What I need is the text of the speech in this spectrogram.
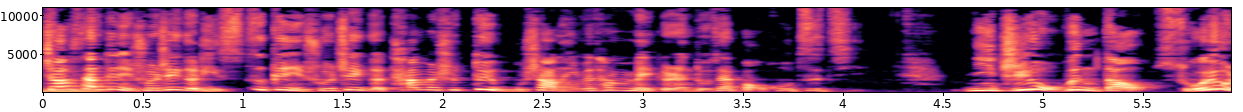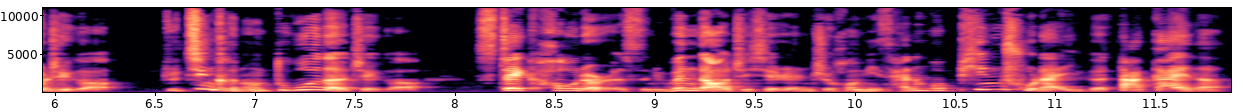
张三跟你说这个，李四跟你说这个，他们是对不上的，因为他们每个人都在保护自己。你只有问到所有这个，就尽可能多的这个 stakeholders，你问到这些人之后，你才能够拼出来一个大概的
